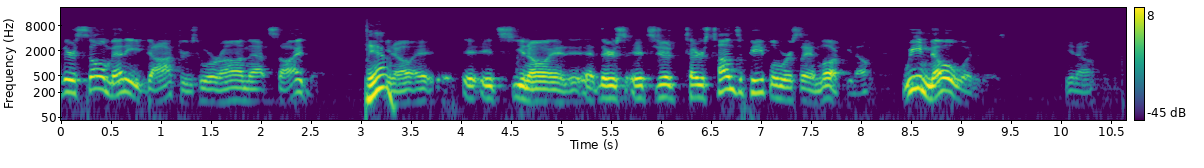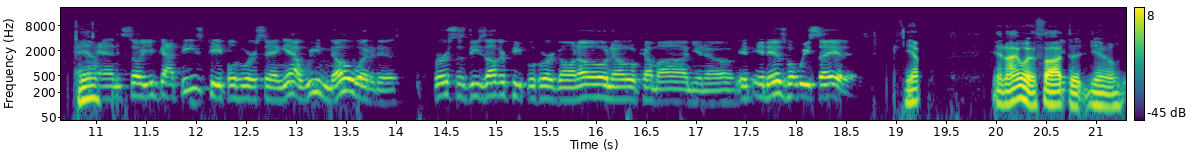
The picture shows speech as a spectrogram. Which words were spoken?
there's so many doctors who are on that side, though. yeah, You know, it, it, it's you know, it, it- there's it's just there's tons of people who are saying, look, you know, we know what it is, you know, and, Yeah. and so you've got these people who are saying, yeah, we know what it is, versus these other people who are going, oh no, come on, you know, it, it is what we say it is. Yep. And I would have thought that, you know,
